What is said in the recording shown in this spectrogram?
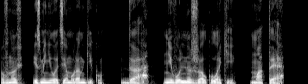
Вновь изменила тему Рангику. «Да», невольно сжал кулаки. «Мате».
